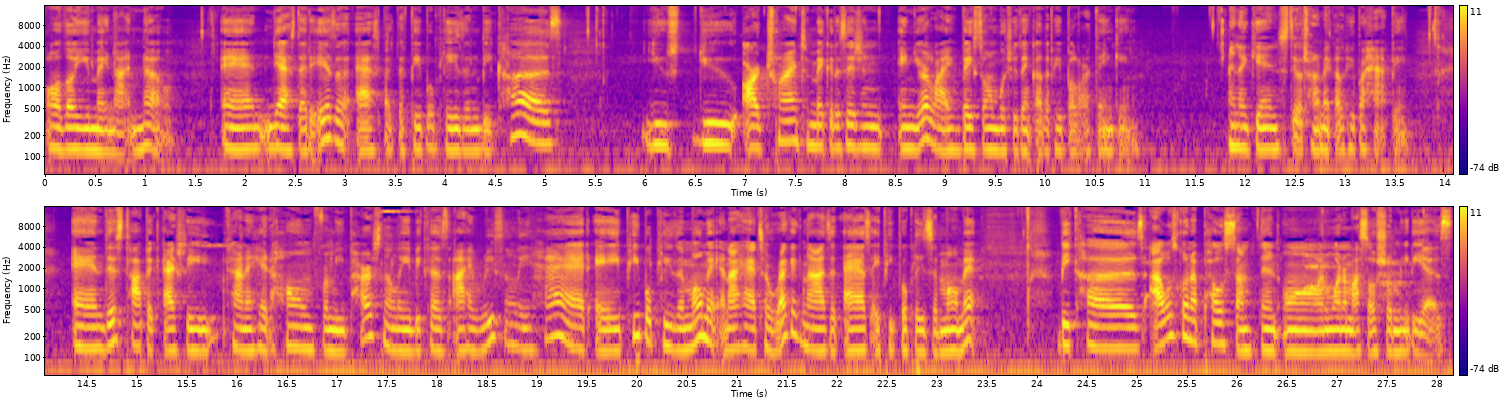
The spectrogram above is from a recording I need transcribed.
although you may not know. And yes, that is an aspect of people pleasing because you you are trying to make a decision in your life based on what you think other people are thinking. And again, still trying to make other people happy. And this topic actually kind of hit home for me personally because I recently had a people pleasing moment and I had to recognize it as a people pleasing moment because I was going to post something on one of my social medias.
